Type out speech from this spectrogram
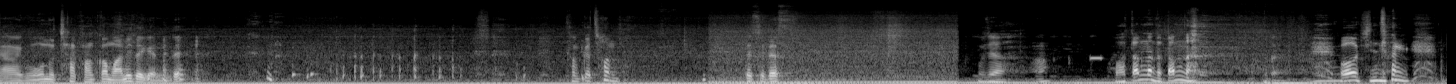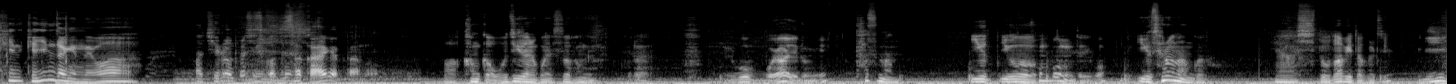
야 이거 오늘 차 감가 많이 되겠는데? 감가 천. 됐어 됐어. 우재야 어? 와 땀난다 땀나. 와 긴장 개, 개 긴장했네. 와 아 뒤로는 뺄수 있을 것 이사 가야겠다 너. 와 감가 오지게 잘 뻔했어 방금. 그래. 이거 뭐야 이름이? 타스만. 이거 이거 처음 보는데 이거? 이거 새로 나온 거야 야씨 노답이다 그지? 이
